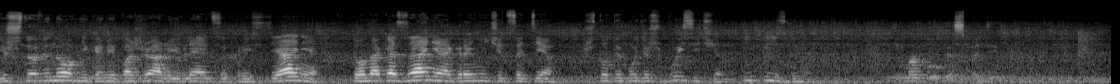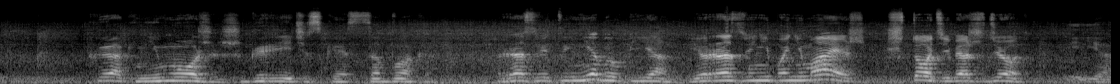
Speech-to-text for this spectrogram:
и что виновниками пожара являются христиане, то наказание ограничится тем, что ты будешь высечен и изгнан. Не могу, господин. Как не можешь, греческая собака? Разве ты не был пьян? И разве не понимаешь, что тебя ждет? И я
